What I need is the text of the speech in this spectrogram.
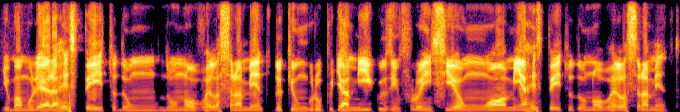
de uma mulher a respeito de um, de um novo relacionamento do que um grupo de amigos influencia um homem a respeito de um novo relacionamento.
